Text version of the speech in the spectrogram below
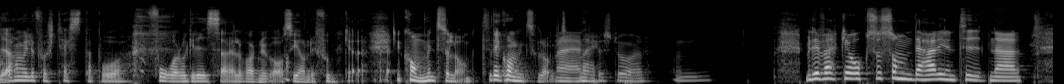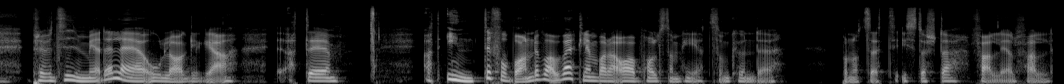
ja. han ville först testa på får och grisar eller vad det nu var och se om det funkade. Ja, det kom inte så långt. Det kom inte så långt. Nej, jag Nej. förstår. Mm. Men det verkar också som, det här är ju en tid när preventivmedel är olagliga. Att, eh, att inte få barn, det var verkligen bara avhållsamhet som kunde på något sätt, i största fall i alla fall,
